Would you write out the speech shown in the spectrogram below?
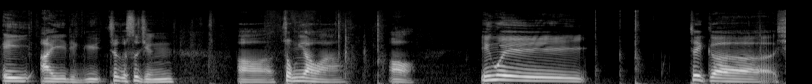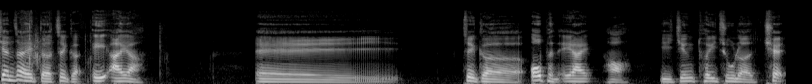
AI 领域这个事情。啊、重要啊，哦，因为这个现在的这个 AI 啊，诶，这个 OpenAI 哈、哦、已经推出了 Chat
